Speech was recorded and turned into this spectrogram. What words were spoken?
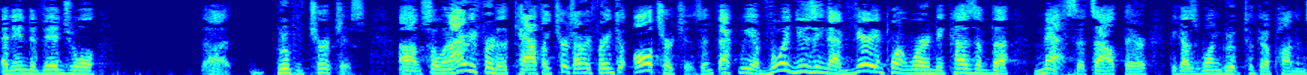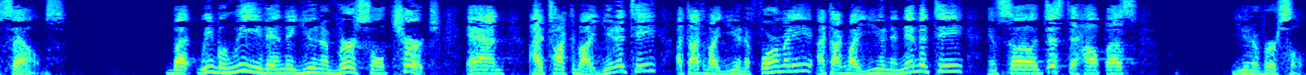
an individual uh, group of churches. Um, so when I refer to the Catholic Church, I'm referring to all churches. In fact, we avoid using that very important word because of the mess that's out there, because one group took it upon themselves. But we believe in the universal church. And I talked about unity, I talked about uniformity, I talked about unanimity, and so just to help us, universal.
